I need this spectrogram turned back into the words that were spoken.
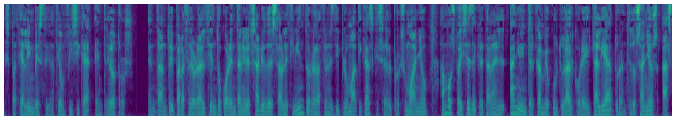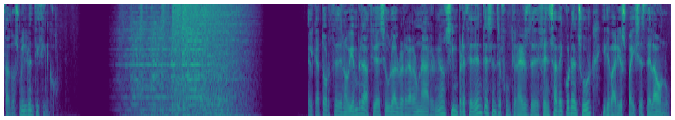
espacial e investigación física, entre otros. En tanto, y para celebrar el 140 aniversario de establecimiento de relaciones diplomáticas, que será el próximo año, ambos países decretarán el Año de Intercambio Cultural Corea-Italia durante dos años hasta 2025. El 14 de noviembre la ciudad de Seúl albergará una reunión sin precedentes entre funcionarios de defensa de Corea del Sur y de varios países de la ONU.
